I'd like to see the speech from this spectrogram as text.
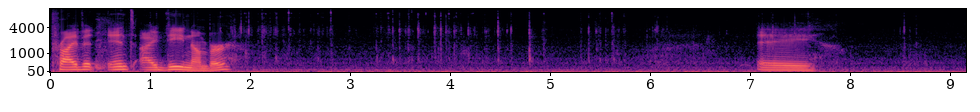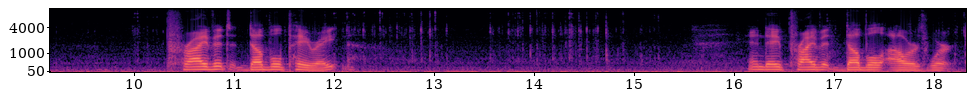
Private int ID number. A private double pay rate and a private double hours worked.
